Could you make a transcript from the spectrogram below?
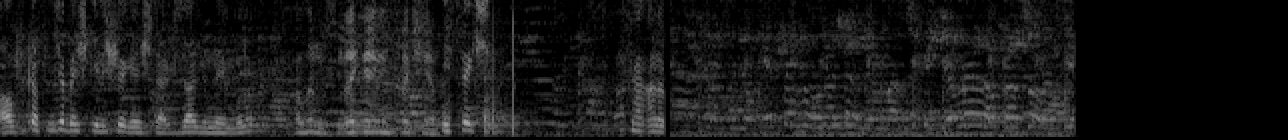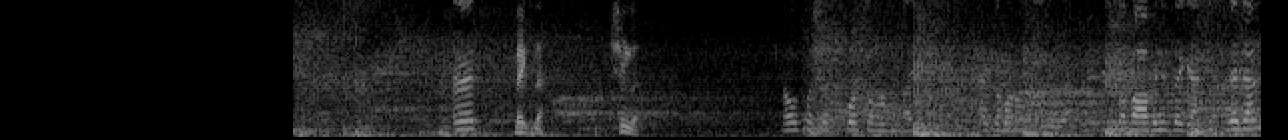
6 kasınca 5 gelişiyor gençler. Güzel dinleyin bunu. Hazır mısın? Direkt vereyim inspection yap. Inspection. Sen ara. Evet. Bekle. Şimdi. Davutpaşa Spor Salonu'ndayız. Her zaman olduğu gibi. Mustafa abinizle geldik. Neden?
